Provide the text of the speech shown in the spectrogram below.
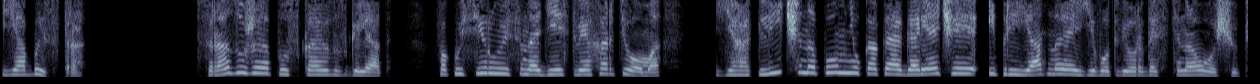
Я быстро. Сразу же опускаю взгляд фокусируюсь на действиях Артема. Я отлично помню, какая горячая и приятная его твердость на ощупь.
